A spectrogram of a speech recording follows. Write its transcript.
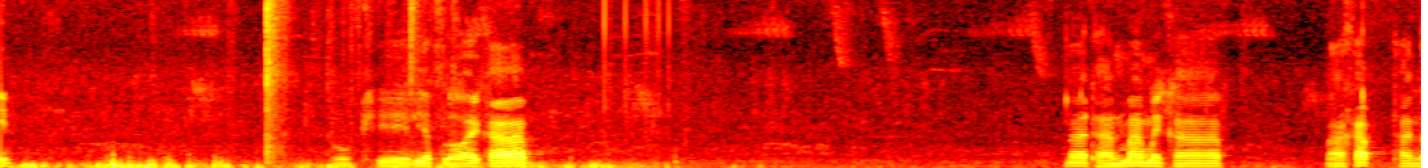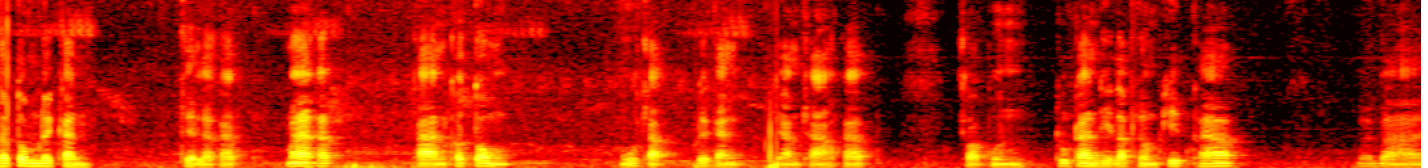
นิดๆ โอเคเรียบร้อยครับ น่าทานมากไหมครับ มาครับทานข้าวต้มด้วยกัน เสร็จแล้วครับ มาครับ ทานข้าวต้มหมูสับด้วยกันยามเช้าครับ ขอบคุณทุกท่านที่รับชมคลิปครับ บ๊ายบาย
